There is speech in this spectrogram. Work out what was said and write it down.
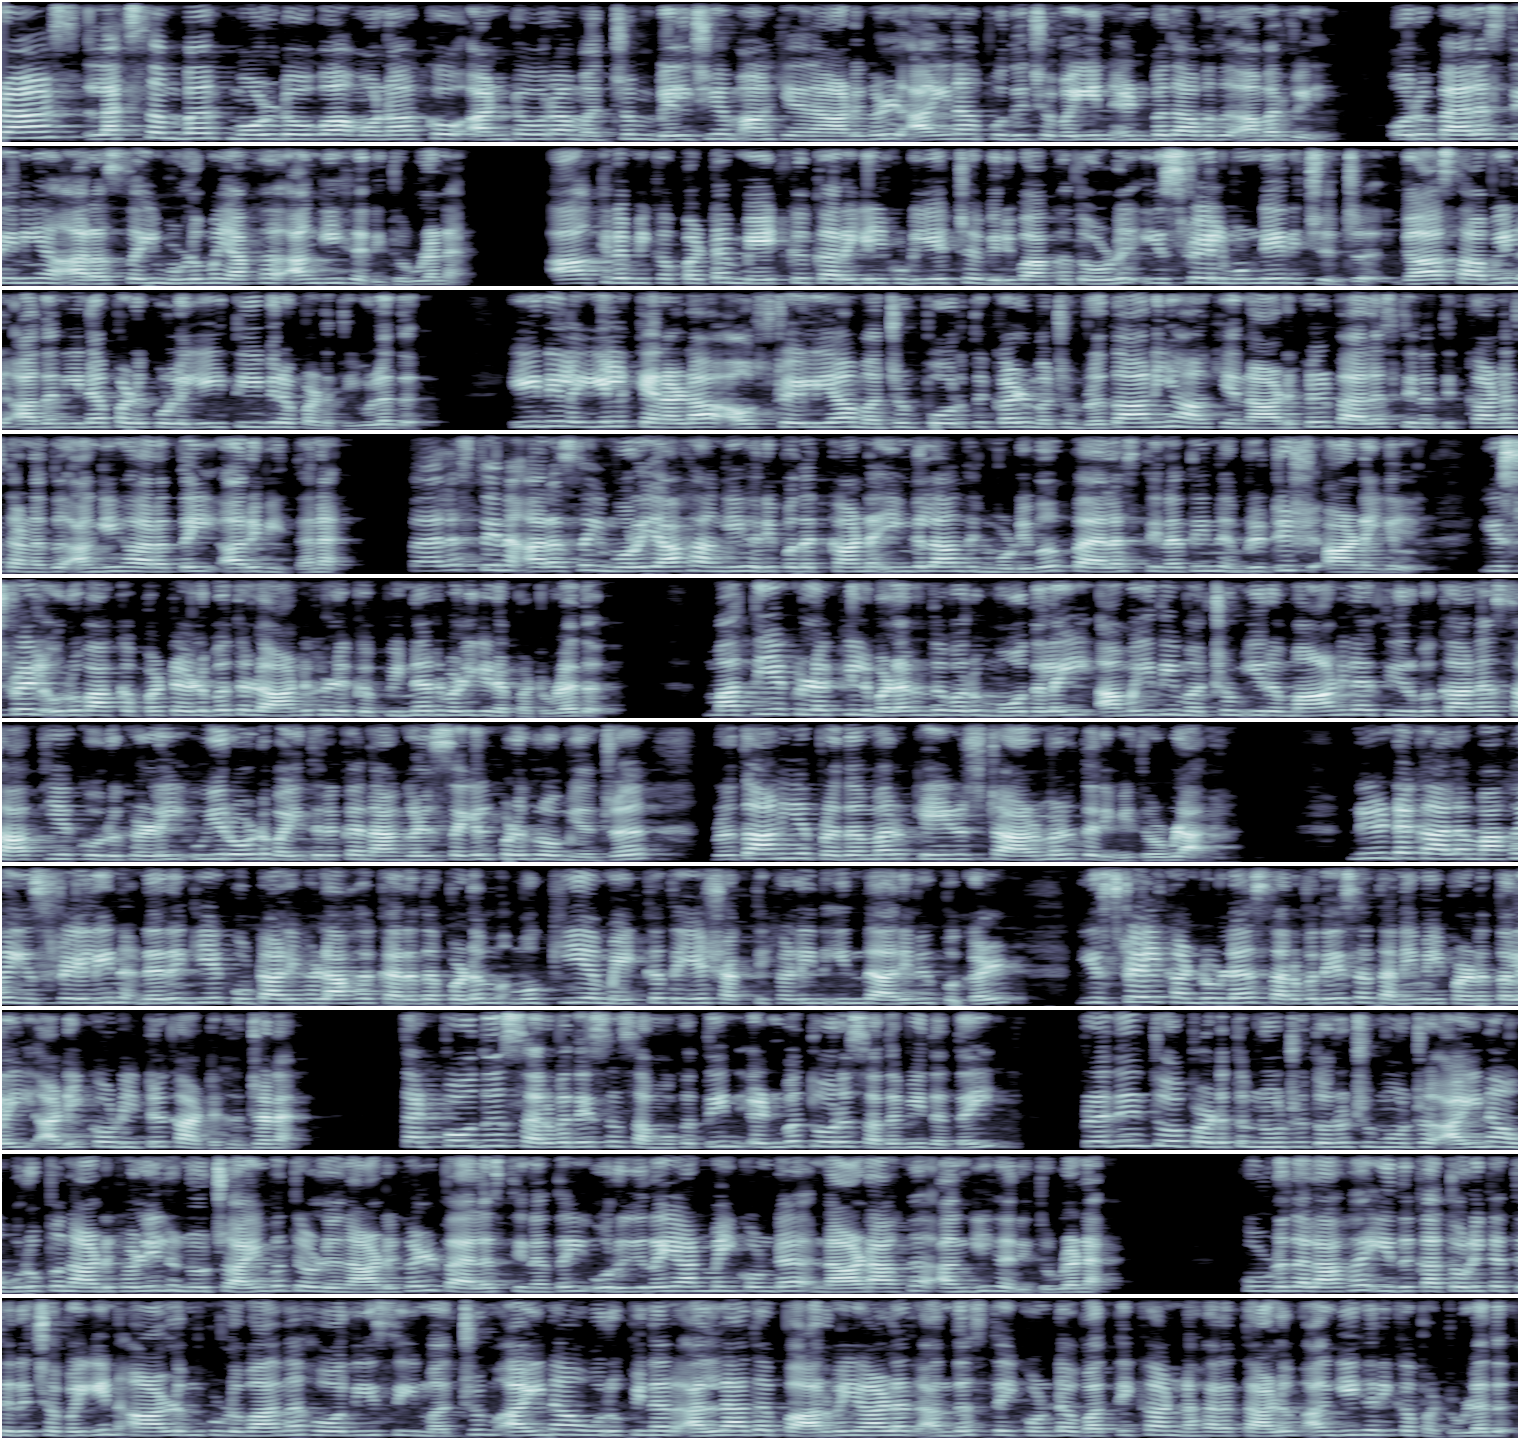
France Luxembourg Moldova Monaco Andorra மற்றும் Belgium ஆகிய நாடுகள் ஐநா பொதுச்சபையின் எண்பதாவது அமர்வில் ஒரு பாலஸ்தீனிய அரசை முழுமையாக அங்கீகரித்துள்ளன. ஆக்கிரமிக்கப்பட்ட மேற்கு கரையில் குடியேற்ற விரிவாக்கத்தோடு இஸ்ரேல் முன்னேறிச் சென்று காசாவில் அதன் இனப்படுகொலையை தீவிரப்படுத்தியுள்ளது. இந்நிலையில் கனடா ஆஸ்திரேலியா மற்றும் போர்த்துகல் மற்றும் பிரித்தானியா ஆகிய நாடுகள் பாலஸ்தீனத்திற்கான தனது அங்கீகாரத்தை அறிவித்தன. பாலஸ்தீன அரசை முறையாக அங்கீகரிப்பதற்கான இங்கிலாந்தின் முடிவு பாலஸ்தீனத்தின் பிரிட்டிஷ் ஆணையில். இஸ்ரேல் உருவாக்கப்பட்ட எழுபத்தேழு ஆண்டுகளுக்கு பின்னர் வெளியிடப்பட்டுள்ளது. மத்திய கிழக்கில் வளர்ந்து வரும் மோதலை அமைதி மற்றும் இரு மாநில தீர்வுக்கான சாத்தியக்கூறுகளை உயிரோடு வைத்திருக்க நாங்கள் செயல்படுகிறோம் என்று பிரித்தானிய பிரதமர் கேர் ஸ்டார்மர் தெரிவித்துள்ளார். நீண்ட காலமாக இஸ்ரேலின் நெருங்கிய கூட்டாளிகளாக கருதப்படும் முக்கிய மேற்கத்தைய சக்திகளின் இந்த அறிவிப்புகள் இஸ்ரேல் கண்டுள்ள சர்வதேச தனிமைப்படுத்தலை அடிக்கோடிட்டு காட்டுகின்றன. தற்போது சர்வதேச சமூகத்தின் எண்பத்தோரு சதவீதத்தை பிரதிநிதித்துவப்படுத்தும் நூற்று தொன்னூற்று மூன்று ஐநா உறுப்பு நாடுகளில் நூற்று ஐம்பத்தேழு நாடுகள் பாலஸ்தீனத்தை ஒரு இறையாண்மை கொண்ட நாடாக அங்கீகரித்துள்ளன. கூடுதலாக இது கத்தோலிக்க திருச்சபையின் ஆளும் குழுவான ஹோலிசி மற்றும் ஐநா உறுப்பினர் அல்லாத பார்வையாளர் அந்தஸ்தை கொண்ட வத்திக்கான் நகரத்தாலும் அங்கீகரிக்கப்பட்டுள்ளது.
